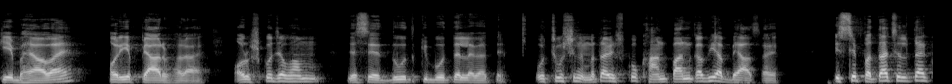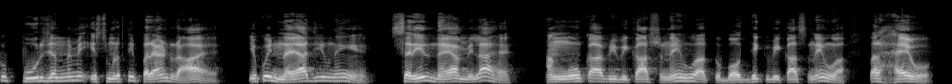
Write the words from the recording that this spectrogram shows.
कि ये भयावह है और ये प्यार भरा है। और उसको जब हम जैसे दूध की बोतल लगाते हैं। वो चूसने मतलब इसको खान पान का भी अभ्यास है। इससे पता चलता है कि पूर्व जन्म में स्मृति परायण रहा है। ये कोई नया जीव नहीं है। शरीर नया मिला है। अंगों का भी विकास नहीं हुआ तो बौद्धिक विकास नहीं हुआ, पर है वो।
